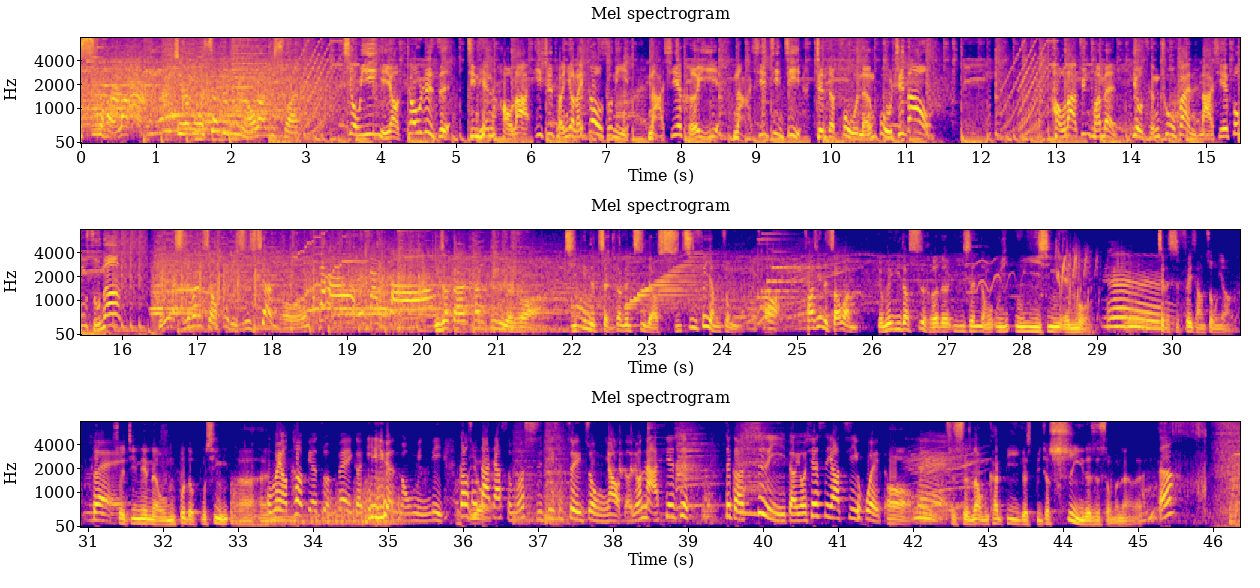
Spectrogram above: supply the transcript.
师好辣，介绍给我三个秘密好辣医师团，就医也要挑日子。今天好辣医师团要来告诉你哪些合宜，哪些禁忌，真的不能不知道。好辣军团们又曾触犯哪些风俗呢？值班小护理师向彤，大家好，我是向彤。你知道大家看病的时候啊，疾病的诊断跟治疗时机非常重要。没错。发现的早晚有没有遇到适合的医生，能无无疑心 M？嗯，这个是非常重要的。对。所以今天呢，我们不得不信啊，我们有特别准备一个医院农民历，告诉大家什么时机是最重要的，有哪些是这个适宜的，有些是要忌讳的。哦，对。是是，那我们看第一个比较适宜的是什么呢？啊。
